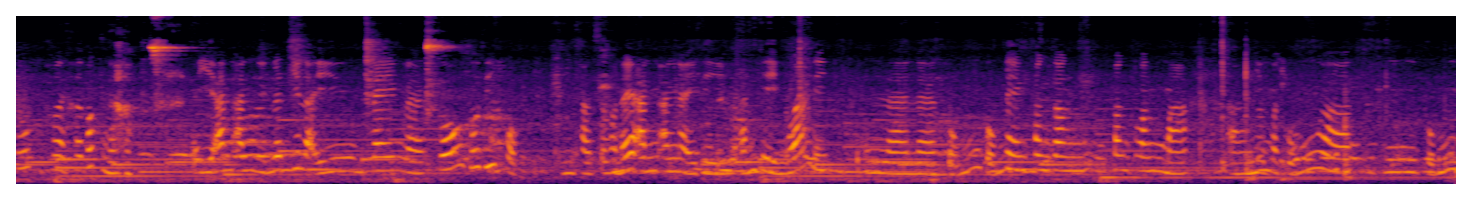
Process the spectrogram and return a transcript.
xúc hơi hơi bất ngờ. Tại vì anh anh Quyền Linh với lại Lan là cố cố thuyết phục thật sự mình thấy anh anh này thì anh hiền quá đi. Là là cũng cũng đang phân vân phân vân mà à, nhưng mà cũng à, cũng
